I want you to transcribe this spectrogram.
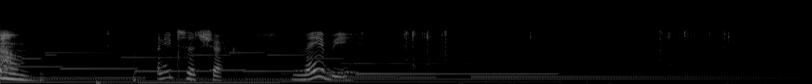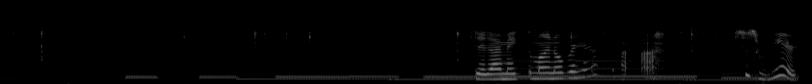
I need to check. Maybe. Did I make the mine over here? Uh, uh, this is weird.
